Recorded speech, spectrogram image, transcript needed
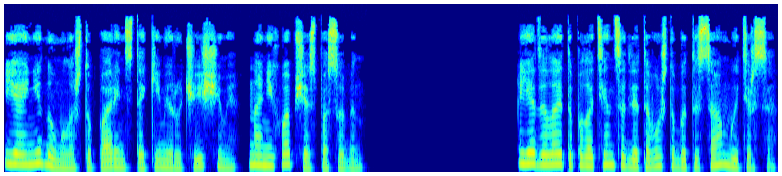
Я и не думала, что парень с такими ручищами на них вообще способен. Я дала это полотенце для того, чтобы ты сам вытерся,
